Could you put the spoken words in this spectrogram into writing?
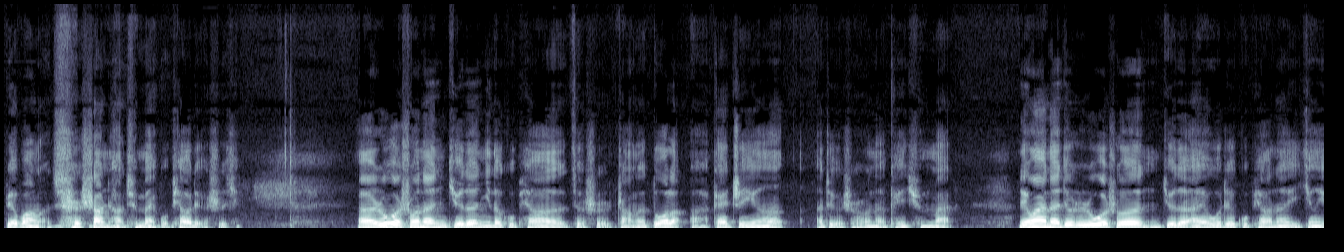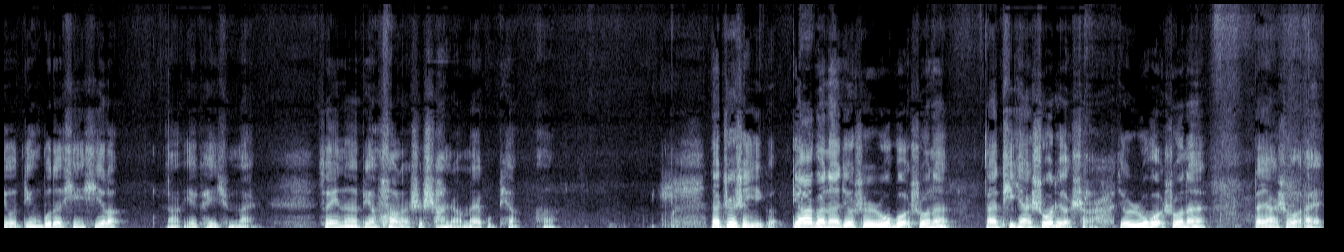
别忘了是 上场去卖股票这个事情。呃，如果说呢，你觉得你的股票就是涨得多了啊，该止盈，那这个时候呢可以去卖。另外呢，就是如果说你觉得，哎，我这股票呢已经有顶部的信息了啊，也可以去卖。所以呢，别忘了是上涨卖股票啊。那这是一个。第二个呢，就是如果说呢，咱提前说这个事儿啊，就是如果说呢，大家说，哎。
